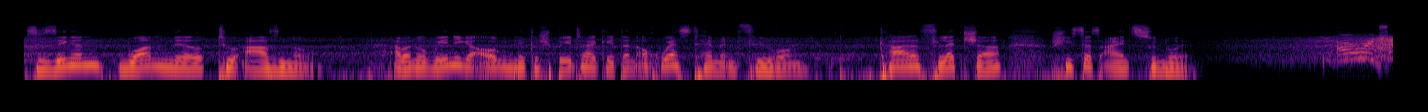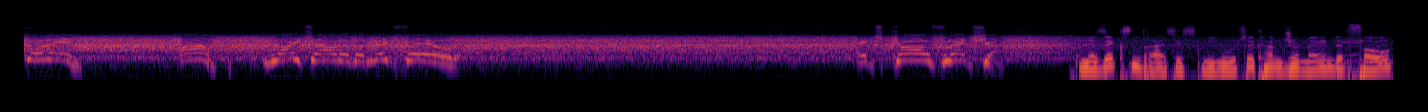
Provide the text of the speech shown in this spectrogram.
Sie singen 1-0 to Arsenal. Aber nur wenige Augenblicke später geht dann auch West Ham in Führung. Karl Fletcher schießt das 1 zu 0. Oh, it's gone in! Oh, right out of the midfield. It's Carl Fletcher. In der 36. Minute kann Jermaine Defoe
